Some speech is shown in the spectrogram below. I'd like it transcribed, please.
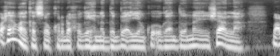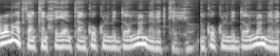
Waxyaabaha ka soo kordha xogeheena dambe ayaan ku ogaan doonaa insha allah. Macluumaadkan kan xiga intaan ku kulmi doono nabadgelyo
